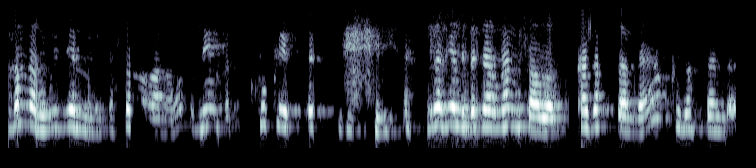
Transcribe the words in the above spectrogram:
адамдардың өздерінің жасап алғаны ғой сонымен бір көкіректік бірақ енді бір жағынан мысалы қазақстанда қазақстанда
